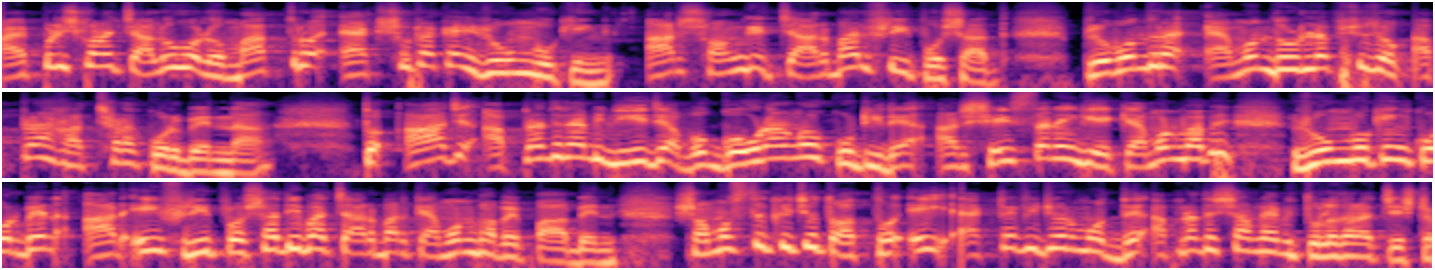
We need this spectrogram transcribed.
মায়াপুরিশকনে চালু হলো মাত্র একশো টাকায় রুম বুকিং আর সঙ্গে চারবার ফ্রি প্রসাদ। প্রিয় বন্ধুরা, এমন দুর্লভ সুযোগ আপনারা হাতছাড়া করবেন না। তো আজ আপনাদের আমি নিয়ে যাব গৌরাঙ্গ কুটিরে, আর সেই স্থানে গিয়ে কেমনভাবে রুম বুকিং করবেন, আর এই ফ্রি প্রসাদই বা চারবার কেমনভাবে পাবেন, সমস্ত কিছু তথ্য এই একটা ভিডিওর মধ্যে আপনাদের সামনে আমি তুলে ধরার চেষ্টা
